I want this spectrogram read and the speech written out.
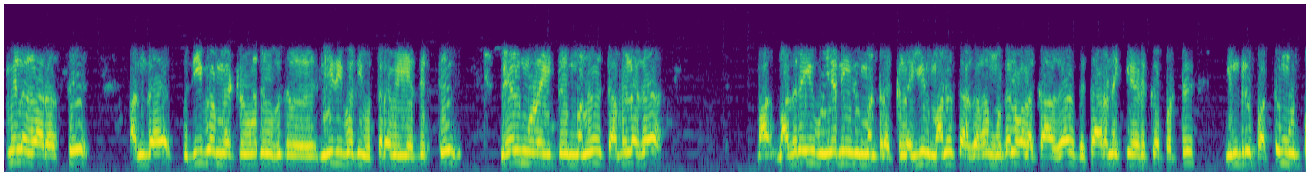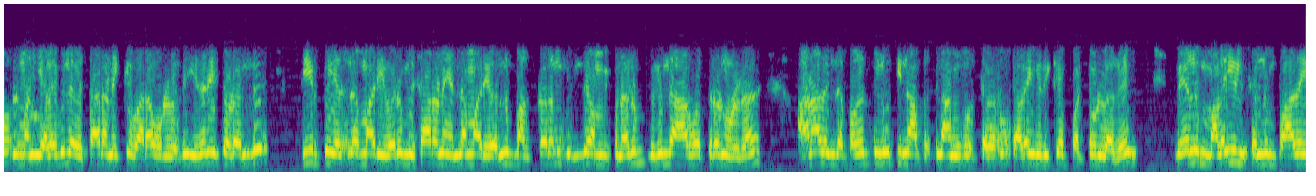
தமிழக அரசு அந்த தீபம் ஏற்றுவது நீதிபதி உத்தரவை எதிர்த்து மேல்முறையீட்டு மனு தமிழக ம- மதுரை உயர்நீதிமன்ற கிளையில் மனு தகவ முதல் வழக்காக விசாரணைக்கு எடுக்கப்பட்டு இன்று பத்து முப்பது மணி அளவில் விசாரணைக்கு வர உள்ளது. இதனைத் தொடர்ந்து தீர்ப்பு எந்த மாதிரி வரும் விசாரணை எந்த மாதிரி வரும் மக்களும் இந்து அமைப்பினரும் மிகுந்த ஆர்வத்துடன் உள்ளனர். ஆனால் இந்த பகுதி நூத்தி நாற்பத்தி நான்கு உத்தரவு தடை விதிக்கப்பட்டுள்ளது. மேலும் மலையில் செல்லும் பாதை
